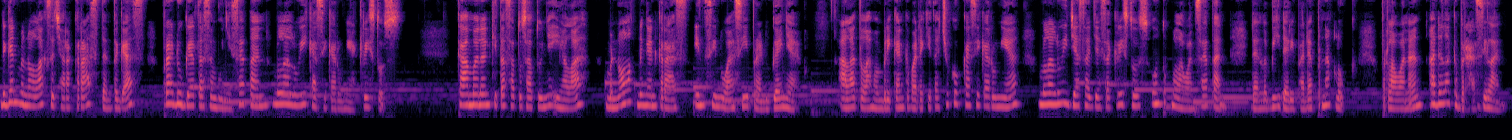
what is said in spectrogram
dengan menolak secara keras dan tegas praduga tersembunyi setan melalui kasih karunia Kristus. Keamanan kita satu-satunya ialah menolak dengan keras insinuasi praduganya. Allah telah memberikan kepada kita cukup kasih karunia melalui jasa-jasa Kristus untuk melawan setan, dan lebih daripada penakluk. Perlawanan adalah keberhasilan.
